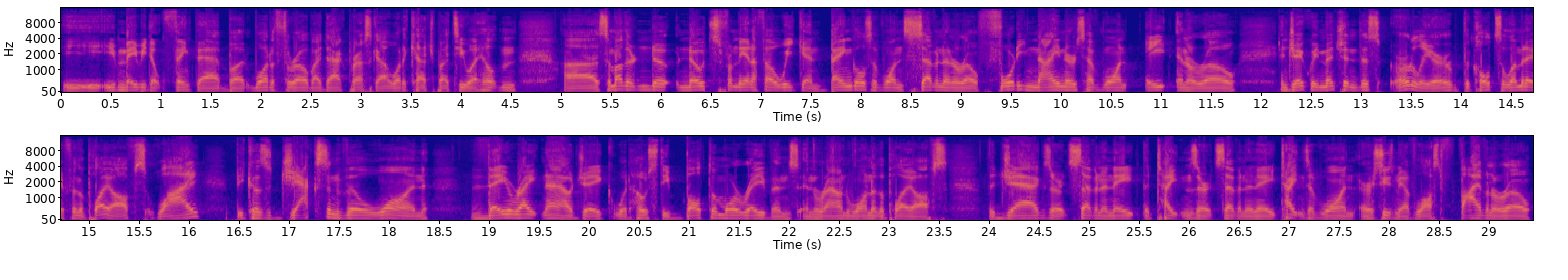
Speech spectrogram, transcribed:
you, you maybe don't think that, but what a throw by Dak Prescott. What a catch by T.Y. Hilton. Uh, some other no- notes from the NFL weekend. Bengals have won seven in a row. 49ers have won eight in a row. And Jake, we mentioned this earlier. The Colts eliminated from the playoffs. Why? Because Jacksonville won. They right now, Jake, would host the Baltimore Ravens in round one of the playoffs. The Jags are at seven and eight. The Titans are at seven and eight. Titans have won, or excuse me, have lost five in a row,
